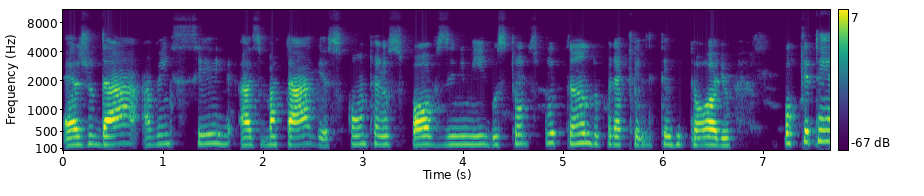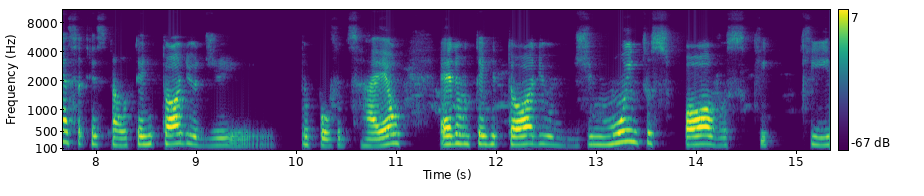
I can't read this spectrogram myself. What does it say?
ajudar a vencer as batalhas contra os povos inimigos, todos lutando por aquele território, porque tem essa questão, o território de do povo de Israel era um território de muitos povos que que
